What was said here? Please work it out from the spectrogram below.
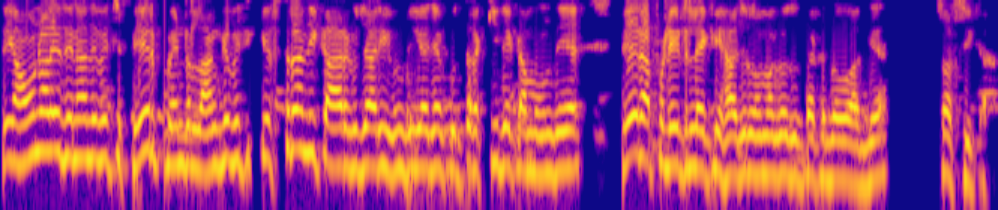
ਤੇ ਆਉਣ ਵਾਲੇ ਦਿਨਾਂ ਦੇ ਵਿੱਚ ਫਿਰ ਪਿੰਡ ਲੰਗ ਵਿੱਚ ਕਿਸ ਤਰ੍ਹਾਂ ਦੀ ਕਾਰਗੁਜ਼ਾਰੀ ਹੁੰਦੀ ਹੈ ਜਾਂ ਕੋਈ ਤਰੱਕੀ ਦੇ ਕੰਮ ਹੁੰਦੇ ਆ, ਫਿਰ ਅਪਡੇਟ ਲੈ ਕੇ ਹਾਜ਼ਰ ਹੋਵਾਂਗੇ, ਉਦੋਂ ਤੱਕ ਦੋ ਆ ਗਿਆ। ਸਤਿ ਸ਼੍ਰੀ ਅਕਾਲ।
